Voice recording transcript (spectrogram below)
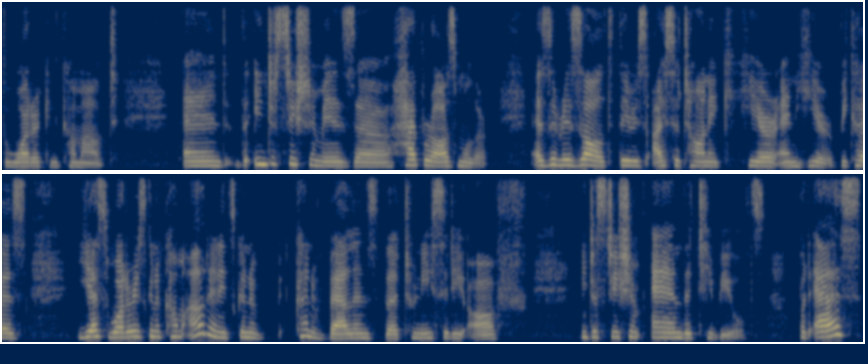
The water can come out. And the interstitium is uh, hyperosmolar. As a result, there is isotonic here and here because yes, water is going to come out and it's going to kind of balance the tonicity of interstitium and the tubules. But as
